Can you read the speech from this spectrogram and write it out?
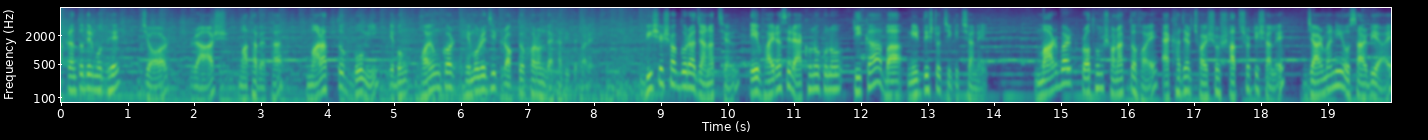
আক্রান্তদের মধ্যে জ্বর হ্রাস মাথা ব্যথা মারাত্মক বমি এবং ভয়ঙ্কর হেমোরেজিক রক্তক্ষরণ দেখা দিতে পারে। বিশেষজ্ঞরা জানাচ্ছেন, এ ভাইরাসের এখনও কোনো টিকা বা নির্দিষ্ট চিকিৎসা নেই। মারবার্গ প্রথম শনাক্ত হয় এক হাজার ছয়শো সাতষট্টি সালে জার্মানি ও সার্বিয়ায়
